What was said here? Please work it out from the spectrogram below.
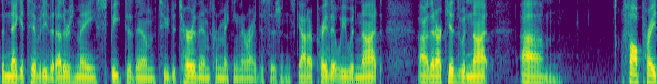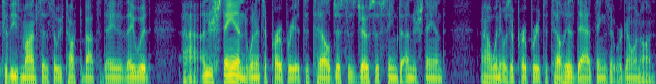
the negativity that others may speak to them to deter them from making the right decisions. God, I pray that we would not, uh, that our kids would not um, fall prey to these mindsets that we've talked about today, that they would uh, understand when it's appropriate to tell, just as Joseph seemed to understand uh, when it was appropriate to tell his dad things that were going on.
